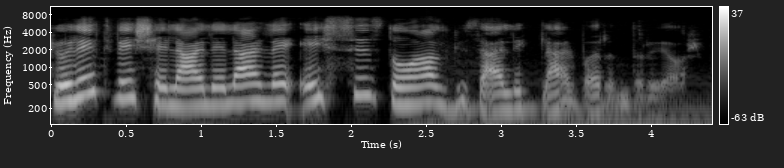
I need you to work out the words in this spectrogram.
gölet ve şelalelerle eşsiz doğal güzellikler barındırıyor.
